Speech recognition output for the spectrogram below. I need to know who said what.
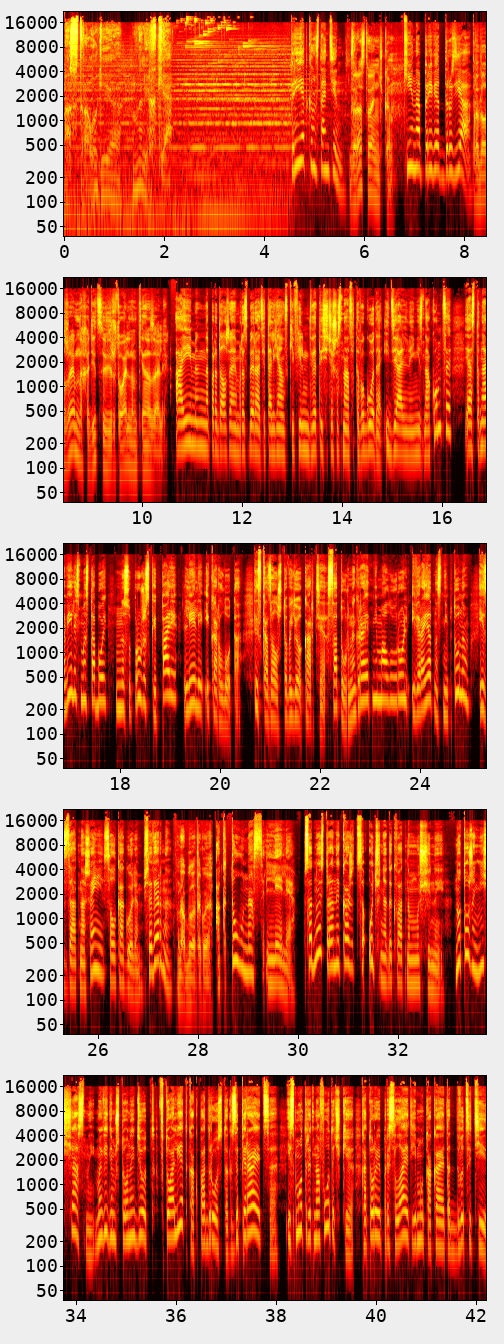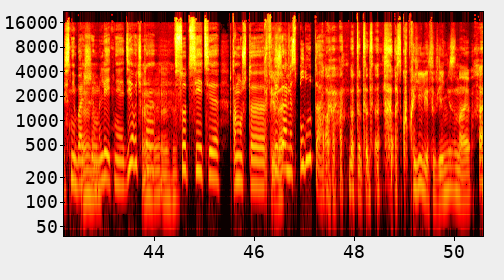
Speaker 1: Астрология налегке.
Speaker 2: Привет, Константин.
Speaker 3: Здравствуй, Анечка.
Speaker 2: Кино-привет, друзья.
Speaker 3: Продолжаем находиться в виртуальном кинозале.
Speaker 2: А именно продолжаем разбирать итальянский фильм 2016 года «Идеальные незнакомцы». И остановились мы с тобой на супружеской паре Лели и Карлота. Ты сказал, что в ее карте Сатурн играет немалую роль и, вероятно, с Нептуном из-за отношений с алкоголем. Все верно?
Speaker 3: Да, было такое.
Speaker 2: А кто у нас Леля? С одной стороны, кажется очень адекватным мужчиной, но тоже несчастный. Мы видим, что он идет в туалет, как подросток, запирается и смотрит на фоточки, которые присылает ему какая-то 20 с небольшим угу. летняя девочка угу, угу. в соцсети, потому что в, в пижаме с плута.
Speaker 3: Да-да-да. А сколько ей лет, я не знаю.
